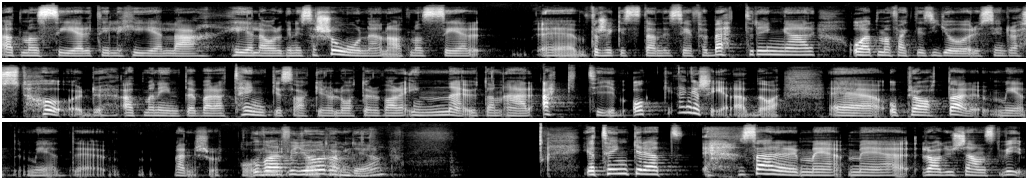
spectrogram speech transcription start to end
Att man ser till hela, hela organisationen och att man ser eh, försöker ständigt se förbättringar och att man faktiskt gör sin röst hörd. Att man inte bara tänker saker och låter det vara inne utan är aktiv och engagerad då, eh, och pratar med, med människor. Och varför gör de det? Jag tänker att så här är det med, med Radiotjänst. Vi,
